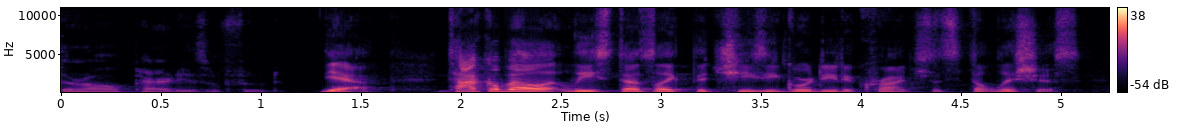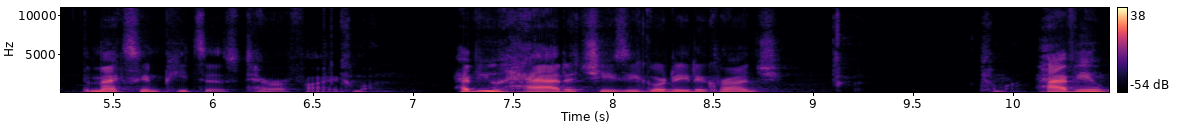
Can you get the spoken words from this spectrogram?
they're all parodies of food. Yeah. Taco Bell at least does like the cheesy gordita crunch. It's delicious. The Mexican pizza is terrifying. Come on. Have you had a cheesy gordita crunch? Come on. Have you?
